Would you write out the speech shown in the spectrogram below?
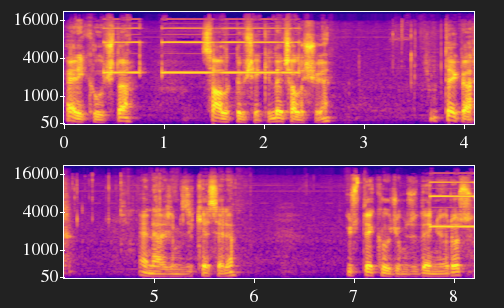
her iki uçta sağlıklı bir şekilde çalışıyor. Şimdi tekrar enerjimizi keselim. Üstteki ucumuzu deniyoruz.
